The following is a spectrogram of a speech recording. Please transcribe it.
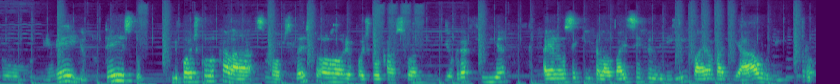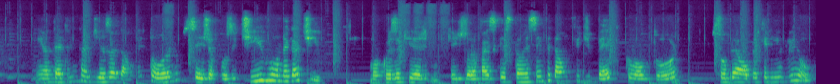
do, do e-mail, do texto, ele pode colocar lá a sinopse da história, pode colocar a sua biografia. Aí a nossa equipe ela vai se reunir, vai avaliar o livro. Em até 30 dias vai dar um retorno, seja positivo ou negativo. Uma coisa que a, que a editora faz questão é sempre dar um feedback para o autor sobre a obra que ele enviou.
